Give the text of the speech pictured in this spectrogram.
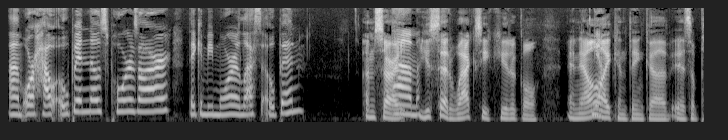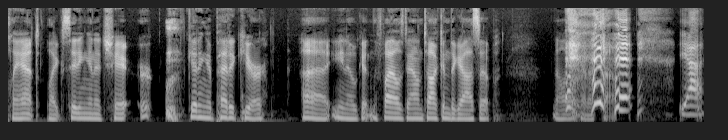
um, or how open those pores are, they can be more or less open. I'm sorry, Um, you said waxy cuticle, and now all Yeah. I can think of is a plant like sitting in a chair, getting a pedicure, uh, you know, getting the files down, talking the gossip, all that kind of stuff. Yeah,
